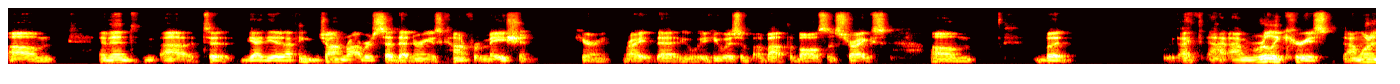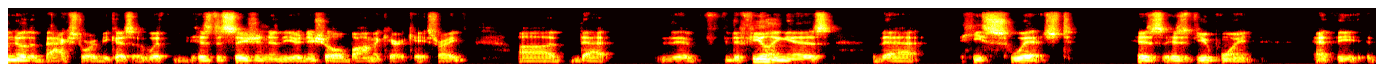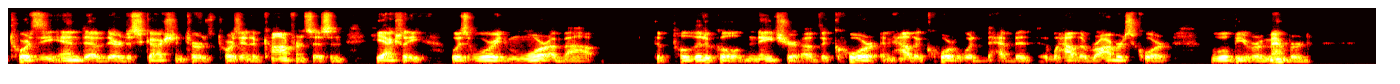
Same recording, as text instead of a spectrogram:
Um, and then uh, to the idea, I think John Roberts said that during his confirmation hearing, right? That he was about the balls and strikes. Um, but I, am really curious. I want to know the backstory because with his decision in the initial Obamacare case, right, uh, that the the feeling is that he switched his his viewpoint at the towards the end of their discussion, towards towards the end of conferences, and he actually was worried more about the political nature of the court and how the court would have been, how the Roberts Court will be remembered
